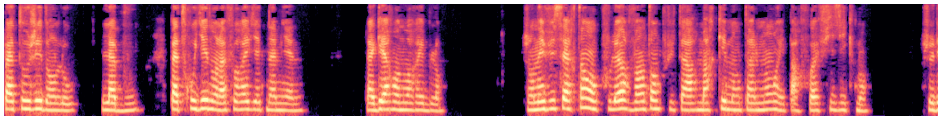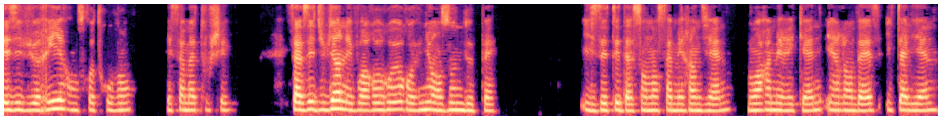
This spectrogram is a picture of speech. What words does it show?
patauger dans l'eau, la boue, patrouiller dans la forêt vietnamienne. La guerre en noir et blanc. J'en ai vu certains en couleur 20 ans plus tard, marqués mentalement et parfois physiquement. Je les ai vus rire en se retrouvant et ça m'a touchée. Ça faisait du bien de les voir heureux, revenus en zone de paix. Ils étaient d'ascendance amérindienne, noire américaine, irlandaise, italienne,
